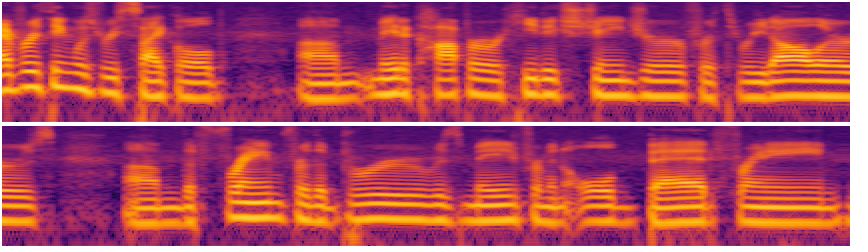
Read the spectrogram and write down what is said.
everything was recycled. Um, made a copper heat exchanger for three dollars. Um, the frame for the brew was made from an old bed frame,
